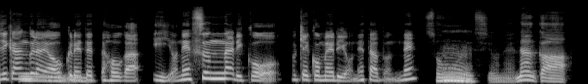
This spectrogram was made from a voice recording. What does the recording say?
時間ぐらいは遅れてった方がいいよね。すんなりこう、溶け込めるよね、多分ね。そうですよね。なんか、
